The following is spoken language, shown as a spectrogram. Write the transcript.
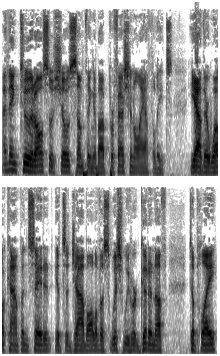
I think too, it also shows something about professional athletes. Yeah, they're well compensated. It's a job all of us wish we were good enough to play.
